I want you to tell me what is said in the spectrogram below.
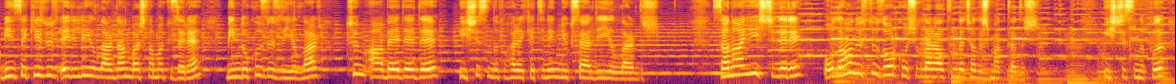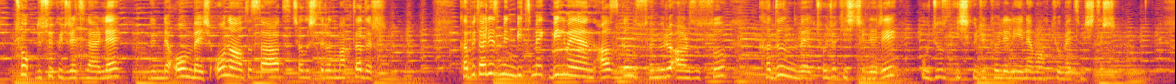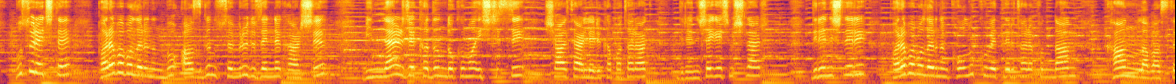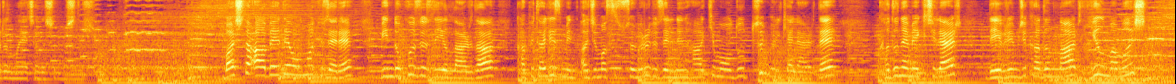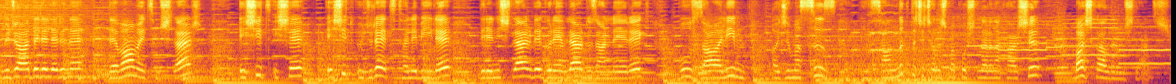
1850'li yıllardan başlamak üzere 1900'lü yıllar tüm ABD'de işçi sınıfı hareketinin yükseldiği yıllardır. Sanayi işçileri olağanüstü zor koşullar altında çalışmaktadır. İşçi sınıfı çok düşük ücretlerle günde 15-16 saat çalıştırılmaktadır. Kapitalizmin bitmek bilmeyen azgın sömürü arzusu kadın ve çocuk işçileri ucuz iş gücü köleliğine mahkum etmiştir. Bu süreçte para babalarının bu azgın sömürü düzenine karşı binlerce kadın dokuma işçisi şalterleri kapatarak direnişe geçmişler. Direnişleri para babalarının kolluk kuvvetleri tarafından kanla bastırılmaya çalışılmıştır. Başta ABD olmak üzere 1900'lü yıllarda kapitalizmin acımasız sömürü düzeninin hakim olduğu tüm ülkelerde kadın emekçiler, devrimci kadınlar yılmamış, mücadelelerine devam etmişler. Eşit işe eşit ücret talebiyle direnişler ve grevler düzenleyerek bu zalim, acımasız, insanlık dışı çalışma koşullarına karşı baş kaldırmışlardır.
